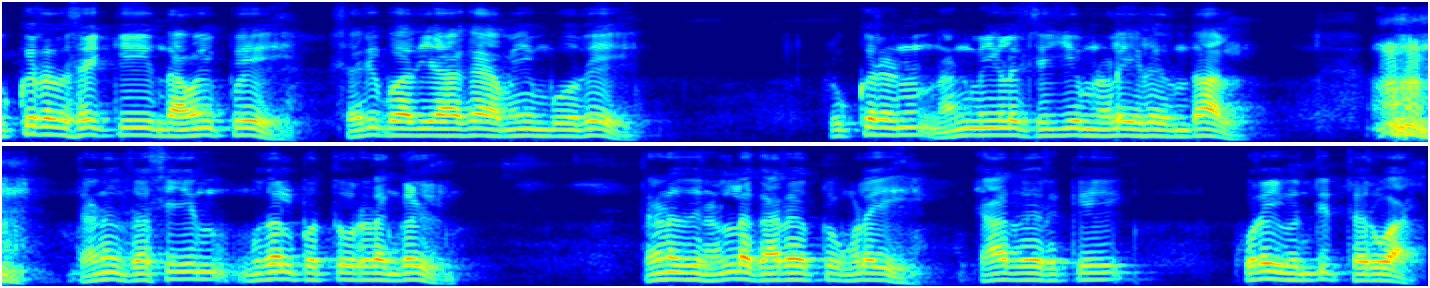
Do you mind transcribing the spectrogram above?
சுக்கிர தசைக்கு இந்த அமைப்பு சரிபாதியாக அமையும் போதே சுக்கிரன் நன்மைகளை செய்யும் நிலையில் இருந்தால் தனது தசையின் முதல் பத்து வருடங்கள் தனது நல்ல காரகத்துவங்களை ஜாதகருக்கு குறைவின்றி தருவார்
